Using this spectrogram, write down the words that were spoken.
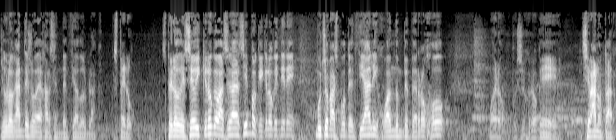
Yo creo que antes lo va a dejar sentenciado el Black. Espero. Espero, deseo y creo que va a ser así porque creo que tiene mucho más potencial y jugando en Pepe Rojo, bueno, pues yo creo que se va a notar.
